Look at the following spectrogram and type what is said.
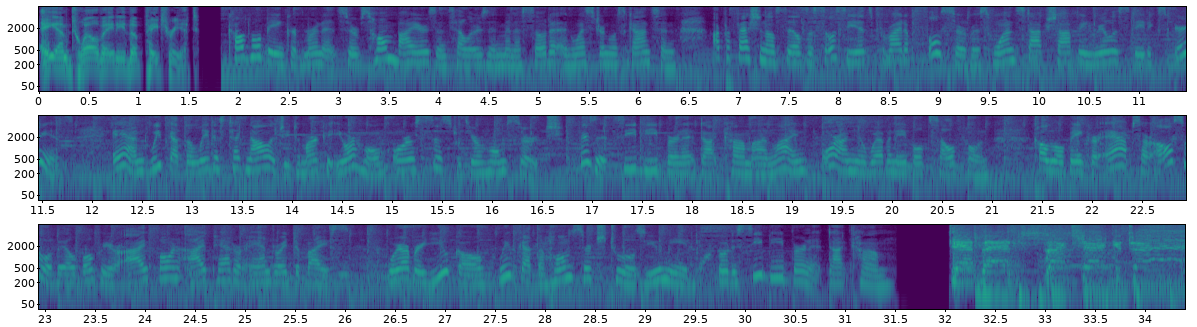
AM 1280, The Patriot. Coldwell Banker Burnett serves home buyers and sellers in Minnesota and western Wisconsin. Our professional sales associates provide a full service, one stop shopping real estate experience. And we've got the latest technology to market your home or assist with your home search. Visit cbburnett.com online or on your web enabled cell phone. Coldwell Banker apps are also available for your iPhone, iPad, or Android device. Wherever you go, we've got the home search tools you need. Go to cbburnett.com. Get that Rack Shack attack,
